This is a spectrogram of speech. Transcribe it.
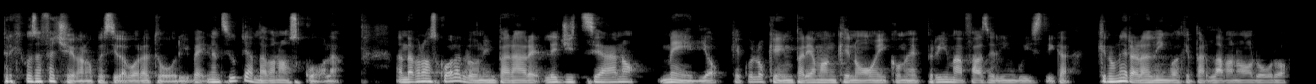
Perché cosa facevano questi lavoratori? Beh, innanzitutto andavano a scuola. Andavano a scuola, dovevano imparare l'egiziano medio, che è quello che impariamo anche noi come prima fase linguistica, che non era la lingua che parlavano loro,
